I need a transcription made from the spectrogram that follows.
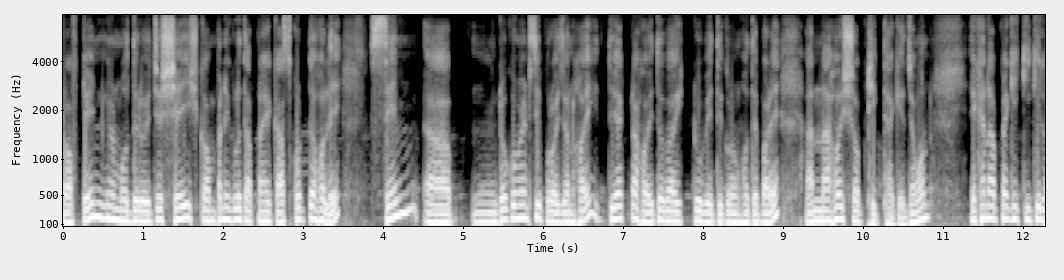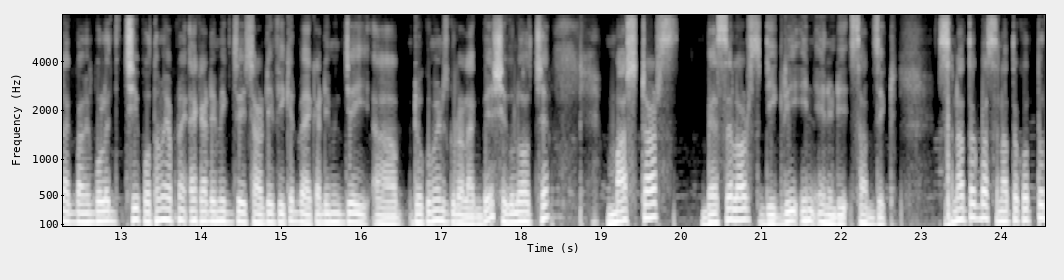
টপ টেনের মধ্যে রয়েছে, সেই কোম্পানিগুলোতে আপনাকে কাজ করতে হলে সেম ডকুমেন্টসই প্রয়োজন হয় দু একটা হয়তো বা একটু ব্যতিক্রম হতে পারে, আর না হয় সব ঠিক থাকে। যেমন, এখানে আপনাকে কি কি লাগবে? আমি বলে দিচ্ছি, প্রথমে আপনার একাডেমিক যেই সার্টিফিকেট বা একাডেমিক যেই ডকুমেন্টসগুলো লাগবে, সেগুলো হচ্ছে masters bachelors degree in any subject স্নাতক বা স্নাতকোত্তর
